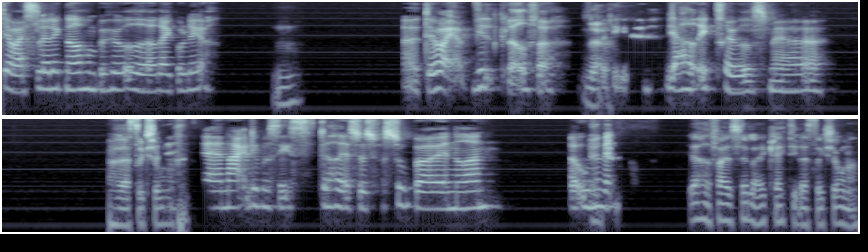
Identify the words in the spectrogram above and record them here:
det var slet ikke noget, hun behøvede at regulere. Mm. Og det var jeg vildt glad for, Ja. fordi jeg havde ikke trivet med at... Restriktioner. Ja, nej, lige præcis. Det havde jeg synes var super øh, nederen og unødvendigt. Jeg havde faktisk heller ikke rigtig restriktioner.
